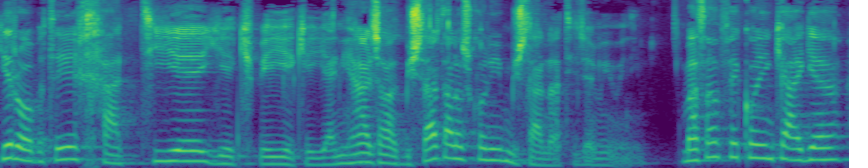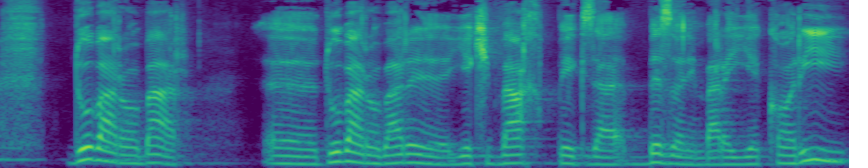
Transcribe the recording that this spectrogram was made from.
یه رابطه خطی یک به یکه یعنی هر چقدر بیشتر تلاش کنیم بیشتر نتیجه می‌بینیم. مثلا فکر کنیم که اگر دو برابر دو برابر یکی وقت بذاریم برای یک کاری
